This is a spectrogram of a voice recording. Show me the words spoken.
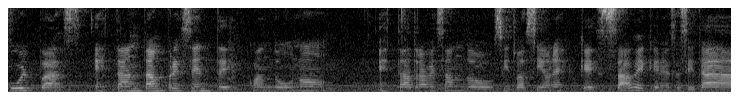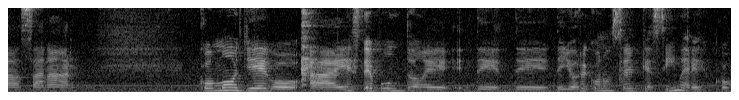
culpas están tan presentes cuando uno está atravesando situaciones que sabe que necesita sanar. ¿Cómo llego a este punto de, yo reconocer que sí merezco,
